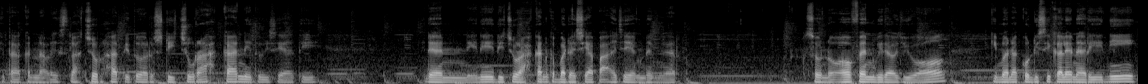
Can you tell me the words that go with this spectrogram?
kita kenal istilah curhat itu harus dicurahkan itu isi hati. Dan ini dicurahkan kepada siapa aja yang dengar. So no offense without you all. Gimana kondisi kalian hari ini?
